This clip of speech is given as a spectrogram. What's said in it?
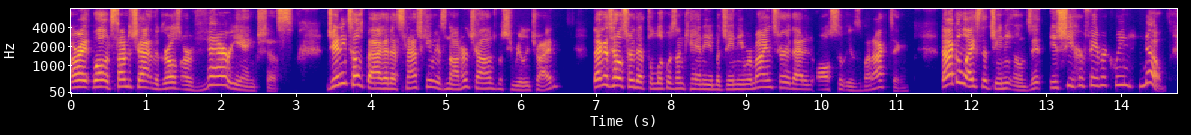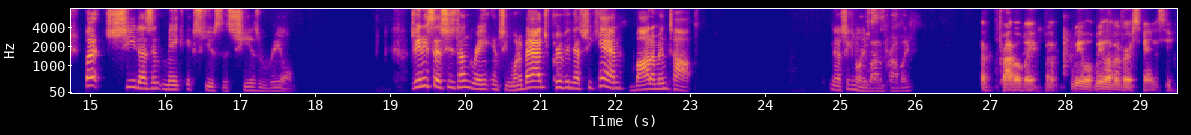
All right. Well, it's time to chat, and the girls are very anxious. Jenny tells Baga that Snatch Game is not her challenge, but she really tried. Baga tells her that the look was uncanny, but Janey reminds her that it also is about acting. Baga likes that Janey owns it. Is she her favorite queen? No, but she doesn't make excuses. She is real. Janey says she's done great and she won a badge, proving that she can bottom and top. No, she can only bottom probably. Uh, probably, but we we love a verse fantasy.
